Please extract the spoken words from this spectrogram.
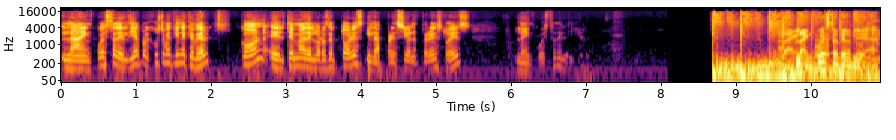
la encuesta del día, porque justamente tiene que ver con el tema de los receptores y la presión, pero esto es la encuesta del día. La encuesta del día.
